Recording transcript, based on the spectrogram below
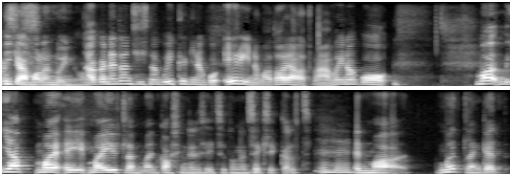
pigem siis- olen nunnu. aga need on siis nagu ikkagi nagu erinevad ajad või, või nagu ma ja ma ei, ma ei ütle, et ma ainult kakskümmend neli seitse tunnen seksikalt, mm -hmm. et ma mõtlengi, et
